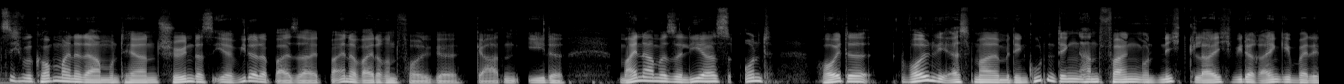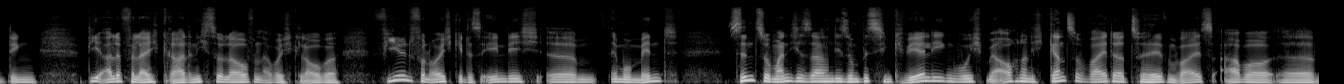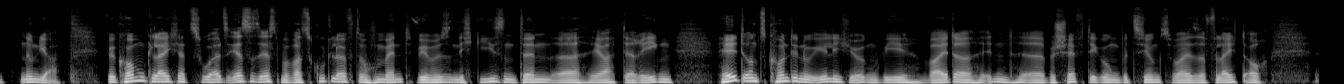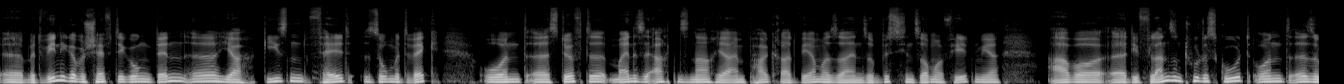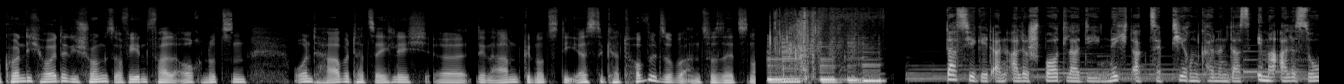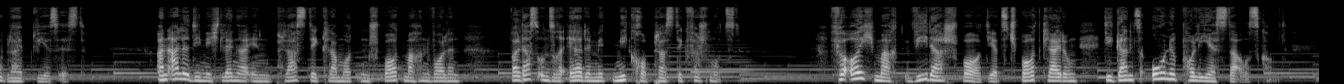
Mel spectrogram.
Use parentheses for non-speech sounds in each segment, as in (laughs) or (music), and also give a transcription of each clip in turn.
Herzlich willkommen, meine Damen und Herren. Schön, dass ihr wieder dabei seid bei einer weiteren Folge Garten Ede. Mein Name ist Elias und heute wollen wir erstmal mit den guten Dingen anfangen und nicht gleich wieder reingehen bei den Dingen, die alle vielleicht gerade nicht so laufen. Aber ich glaube, vielen von euch geht es ähnlich. Ähm, Im Moment sind so manche Sachen, die so ein bisschen quer liegen, wo ich mir auch noch nicht ganz so weiter zu helfen weiß. Aber äh, nun ja, wir kommen gleich dazu. Als erstes erstmal, was gut läuft im Moment. Wir müssen nicht gießen, denn äh, ja, der Regen hält uns kontinuierlich irgendwie weiter in äh, Beschäftigung, beziehungsweise vielleicht auch äh, mit weniger Beschäftigung, denn äh, ja, Gießen fällt somit weg. Und äh, es dürfte meines Erachtens nach ja ein paar Grad wärmer sein. So ein bisschen Sommer fehlt mir. Aber äh, die Pflanzen tut es gut und äh, so konnte ich heute die Chance auf jeden Fall auch nutzen und habe tatsächlich äh, den Abend genutzt, die erste Kartoffelsuppe anzusetzen. Das hier geht an alle Sportler, die nicht akzeptieren können, dass immer alles so bleibt, wie es ist. An alle, die nicht länger in Plastikklamotten Sport machen wollen, weil das unsere Erde mit Mikroplastik verschmutzt. Für euch macht wieder Sport jetzt Sportkleidung, die ganz ohne Polyester auskommt –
